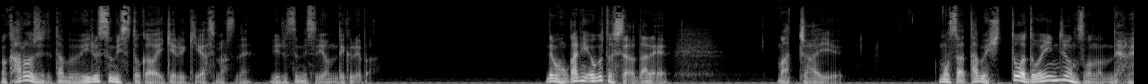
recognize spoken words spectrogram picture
まあ、かろうじて多分ウィル・スミスとかはいける気がしますね。ウィル・スミス呼んでくれば。でも他に呼ぶとしたら誰？マッチョ俳優。もうさ、多分筆頭はドウェイン・ジョンソンなんだよね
